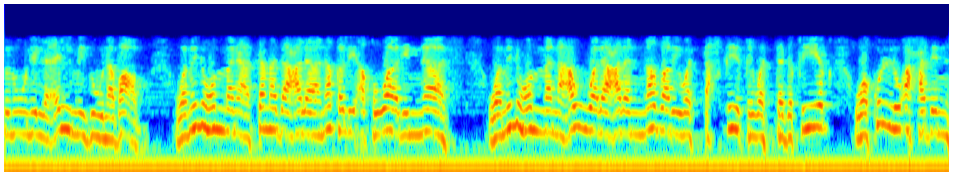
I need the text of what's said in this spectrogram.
فنون العلم دون بعض ومنهم من اعتمد على نقل أقوال الناس ومنهم من عول على النظر والتحقيق والتدقيق وكل أحد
